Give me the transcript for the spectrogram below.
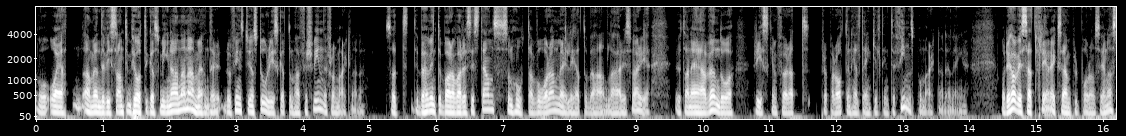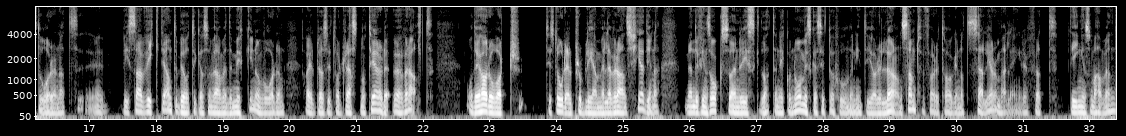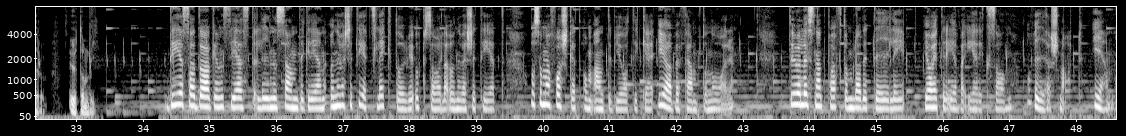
och, och använder vissa antibiotika som ingen annan använder, då finns det ju en stor risk att de här försvinner från marknaden. Så att det behöver inte bara vara resistens som hotar våran möjlighet att behandla här i Sverige, utan även då risken för att preparaten helt enkelt inte finns på marknaden längre. Och det har vi sett flera exempel på de senaste åren, att eh, vissa viktiga antibiotika som vi använder mycket inom vården har helt plötsligt varit restnoterade överallt. Och det har då varit till stor del problem med leveranskedjorna. Men det finns också en risk då att den ekonomiska situationen inte gör det lönsamt för företagen att sälja de här längre, för att det är ingen som använder dem, utom vi. Det sa dagens gäst Linus Sandegren, universitetslektor vid Uppsala universitet och som har forskat om antibiotika i över 15 år. Du har lyssnat på Aftonbladet Daily. Jag heter Eva Eriksson och vi hörs snart igen.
